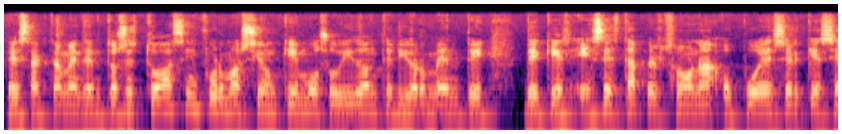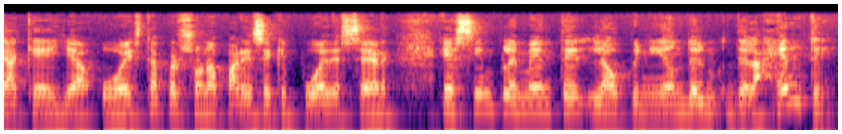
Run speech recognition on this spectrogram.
Exactamente, entonces toda esa información que hemos oído anteriormente de que es esta persona o puede ser que sea aquella o esta persona parece que puede ser, es simplemente la opinión de la gente.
